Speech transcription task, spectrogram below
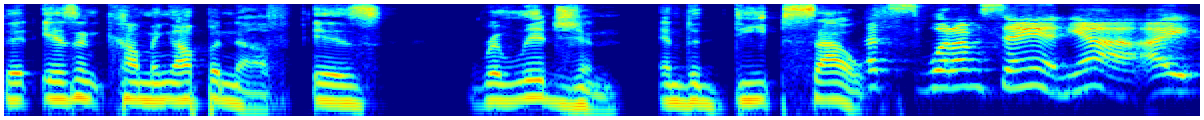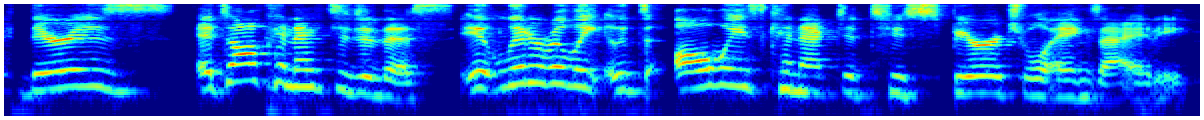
that isn't coming up enough is religion and the deep south. That's what I'm saying. Yeah, I there is it's all connected to this. It literally it's always connected to spiritual anxiety.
